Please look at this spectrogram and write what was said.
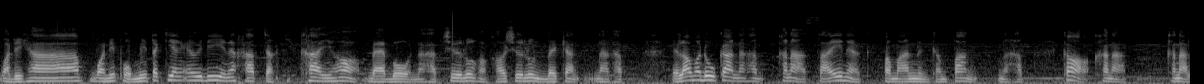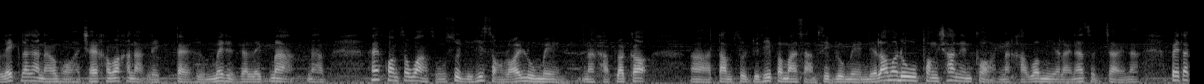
สวัสดีครับ วันนี้ผมมีตะเกียง LED นะครับ จากค่ายยี่ห้อแบรโบนนะครับ ชื่อรุ่นของเขาชื่อรุ่นเบกันนะครับ เดี๋ยวเรามาดูกันนะครับ ขนาดไซส์เนี่ยประมาณ 1กำปั้นนะครับ ก็ขนาดขนาดเล็กแล้วกันนะครับผมใช้คำว่าขนาดเล็ก แต่คือไม่ถึงกับเล็กมากนะครับ ให้ความสว่างสูงสุดอยู่ที่ 200 ลูเมนนะครับ แล้วก็อ่าต่ำสุดอยู่ที่ประมาณ 30 ลูเมน เดี๋ยวเรามาดูฟังก์ชันกันก่อนนะครับ ว่ามีอะไรน่าสนใจนะ เป็นตะ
